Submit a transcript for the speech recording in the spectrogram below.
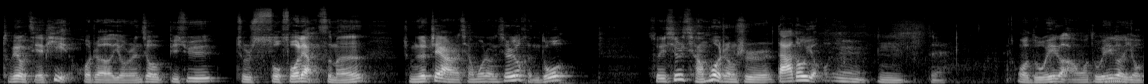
特别有洁癖，或者有人就必须就是锁锁两次门，什么就这样的强迫症，其实有很多，所以其实强迫症是大家都有的，嗯，嗯，对，我读一个啊，我读一个有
